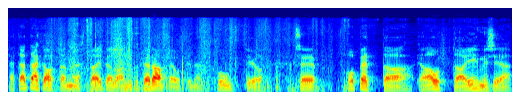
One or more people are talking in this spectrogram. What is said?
ja tätä kautta myös taiteella on niin terapeuttinen funktio. Se opettaa ja auttaa ihmisiä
